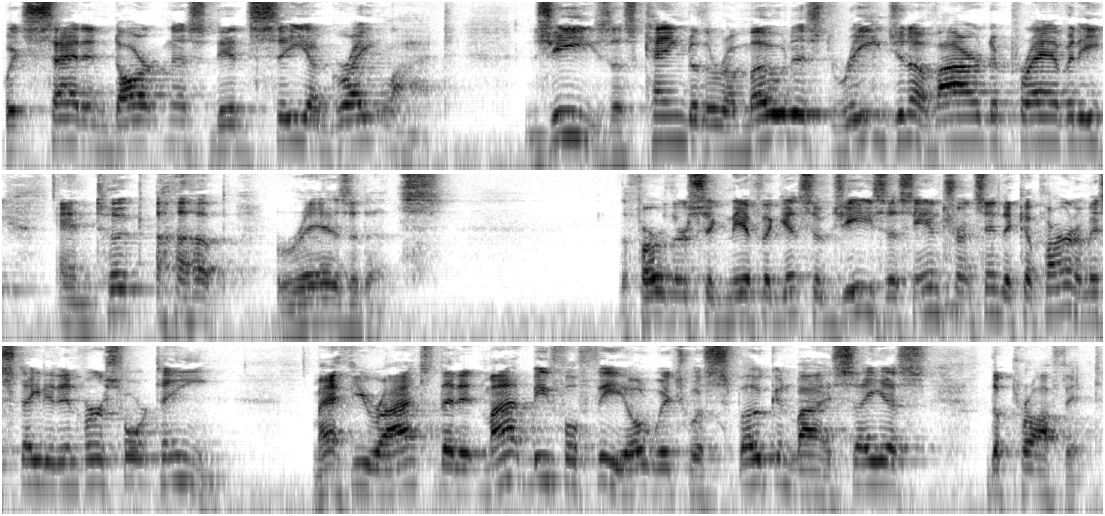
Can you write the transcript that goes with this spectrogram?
which sat in darkness, did see a great light. Jesus came to the remotest region of our depravity and took up residence. The further significance of Jesus' entrance into Capernaum is stated in verse 14. Matthew writes that it might be fulfilled which was spoken by Isaiah the prophet.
